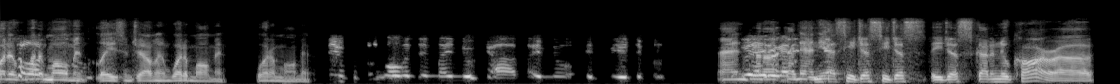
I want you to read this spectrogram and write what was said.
what a what a moment, ladies and gentlemen. What a moment. What a moment. beautiful moment in my new car. I know it's beautiful. And uh, and, and yes, he just he just he just got a new car. Uh,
